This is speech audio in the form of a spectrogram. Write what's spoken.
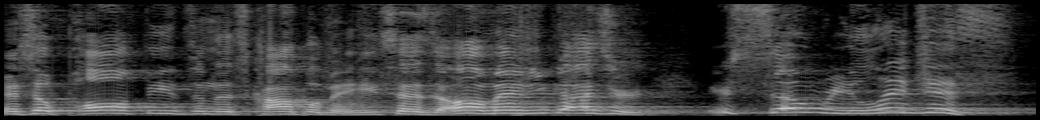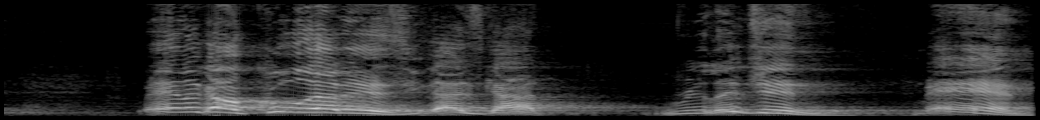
And so Paul feeds them this compliment. He says, "Oh man, you guys are you're so religious. Man, look how cool that is. You guys got religion. Man,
